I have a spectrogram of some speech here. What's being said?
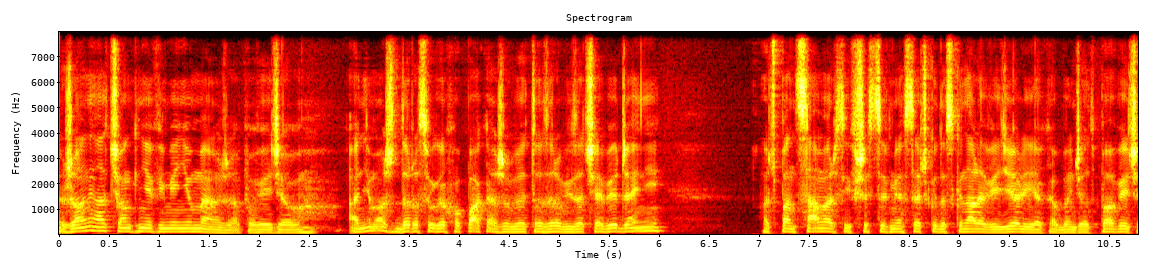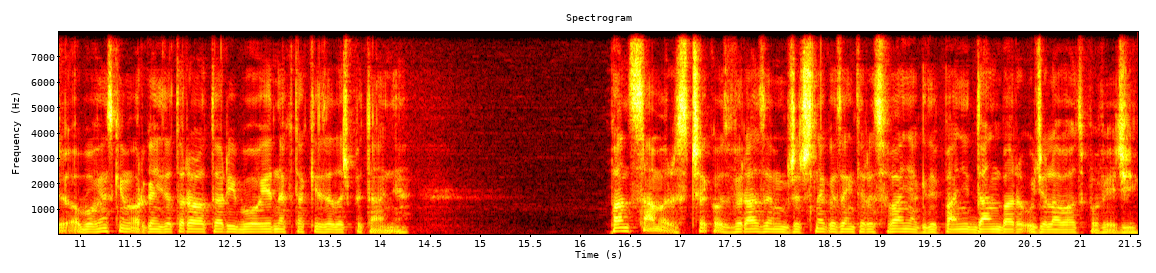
Żona ciągnie w imieniu męża, powiedział. A nie masz dorosłego chłopaka, żeby to zrobił za ciebie, Janie? Choć pan Summers i wszyscy w miasteczku doskonale wiedzieli, jaka będzie odpowiedź, obowiązkiem organizatora loterii było jednak takie zadać pytanie. Pan Summers czekał z wyrazem grzecznego zainteresowania, gdy pani Dunbar udzielała odpowiedzi.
